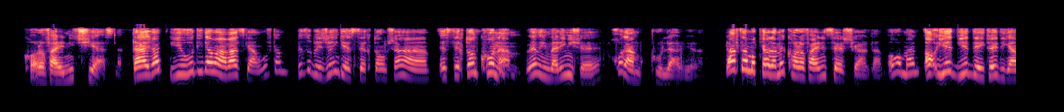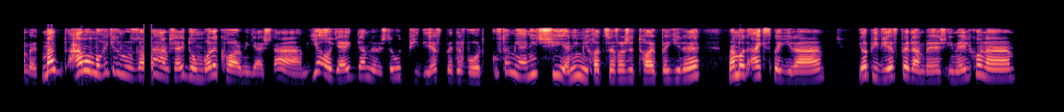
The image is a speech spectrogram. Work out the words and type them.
کارآفرینی چی اصلا. در یهو دیدم عوض کردم. گفتم بذار به جای اینکه استخدام شم استخدام کنم. ببینم اینوری میشه؟ خودم پول در بیارم. رفتم با کلمه کارآفرینی search کردم. آقا من آ... یه یه data ی دیگه هم بهت من همون موقعی که روزنامه همشهری دنبال کار میگشتم یه آگهی دیدم نوشته بود PDF بده Word. گفتم یعنی چی؟ یعنی می‌خواد سفارش تایپ بگیره؟ من باید عکس بگیرم یا PDF بدم بهش ایمیل کنم؟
